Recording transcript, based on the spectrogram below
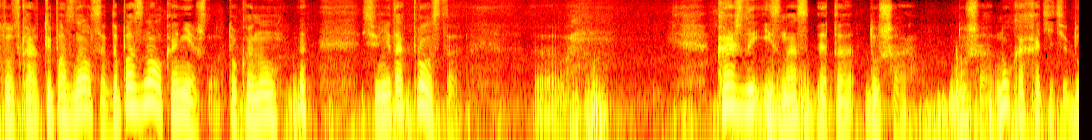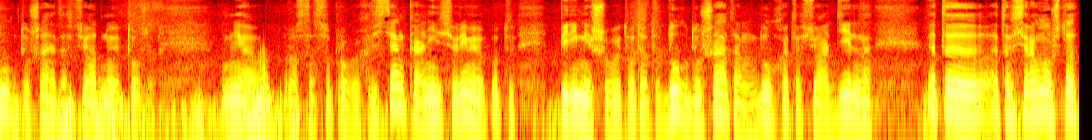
Кто-то скажет, ты познался? Да познал, конечно. Только, ну, все не так просто. Э, каждый из нас это душа. Душа. Ну, как хотите, дух, душа, это все одно и то же. У меня просто супруга христианка, они все время вот перемешивают вот этот дух, душа, там, дух, это все отдельно. Это, это все равно, что,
